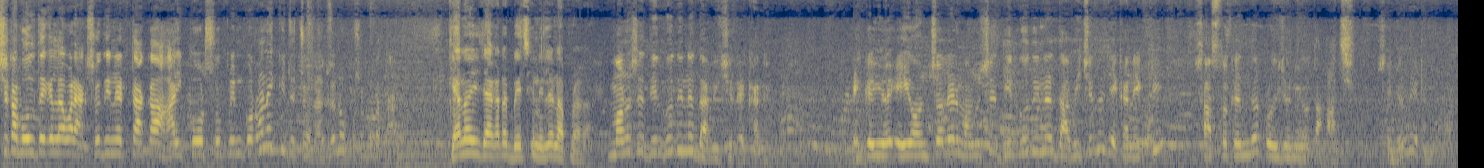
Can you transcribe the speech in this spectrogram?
সেটা বলতে গেলে আবার একশো দিনের টাকা হাইকোর্ট সুপ্রিম কোর্ট অনেক কিছু চলে আসবে না। কেন এই জায়গাটা বেছে নিলেন আপনারা? মানুষের দীর্ঘদিনের দাবি ছিল এখানে। এই- এই অঞ্চলের মানুষের দীর্ঘদিনের দাবি ছিল যে এখানে একটি স্বাস্থ্যকেন্দ্রের প্রয়োজনীয়তা আছে। সেই জন্য এখানে করা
